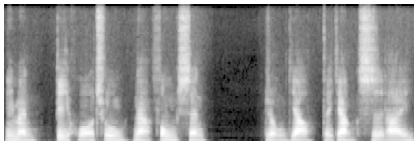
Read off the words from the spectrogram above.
你们必活出那丰盛荣耀的样式来。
